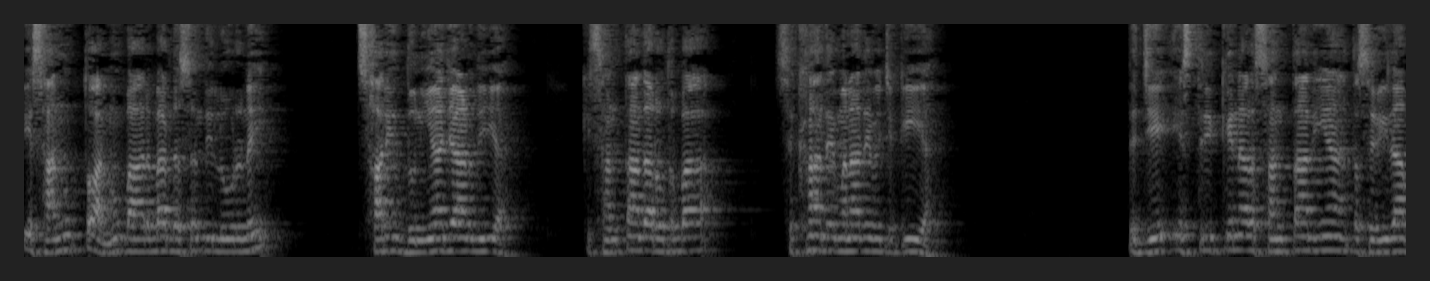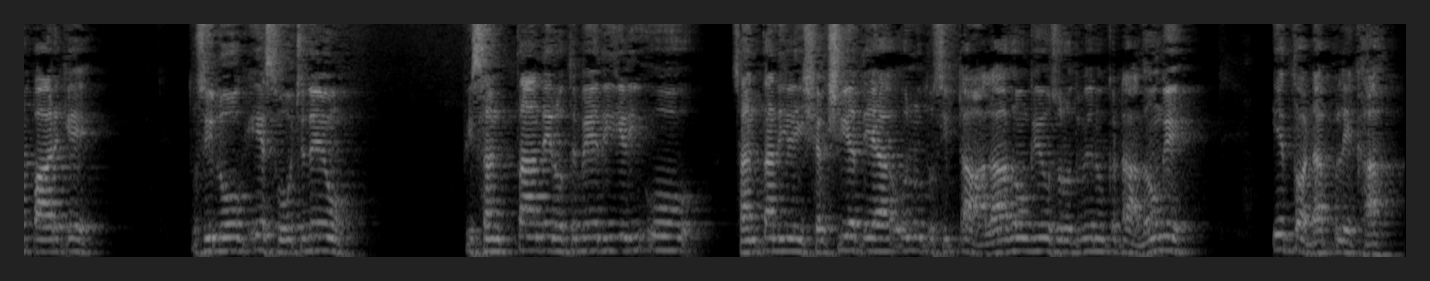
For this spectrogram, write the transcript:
ਇਹ ਸਾਨੂੰ ਤੁਹਾਨੂੰ ਬਾਰ-ਬਾਰ ਦੱਸਣ ਦੀ ਲੋੜ ਨਹੀਂ। ਸਾਰੀ ਦੁਨੀਆ ਜਾਣਦੀ ਆ ਕਿ ਸੰਤਾਂ ਦਾ ਰਤਬਾ ਸਿੱਖਾਂ ਦੇ ਮਨਾਂ ਦੇ ਵਿੱਚ ਕੀ ਆ। ਤੇ ਜੇ ਇਸ ਤਰੀਕੇ ਨਾਲ ਸੰਤਾਂ ਦੀਆਂ ਤਸਵੀਰਾਂ ਪਾੜ ਕੇ ਤੁਸੀਂ ਲੋਕ ਇਹ ਸੋਚਦੇ ਹੋ ਕਿ ਸੰਤਾਂ ਦੇ ਰਤਬੇ ਦੀ ਜਿਹੜੀ ਉਹ ਸੰਤਾਂ ਦੀ ਜਿਹੜੀ ਸ਼ਖਸੀਅਤ ਆ, ਉਹਨੂੰ ਤੁਸੀਂ ਢਾਹ ਲਾ ਦੋਗੇ, ਉਸ ਰੁਤਬੇ ਨੂੰ ਘਟਾ ਦੋਗੇ। ਇਹ ਤੁਹਾਡਾ ਭੁਲੇਖਾ।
